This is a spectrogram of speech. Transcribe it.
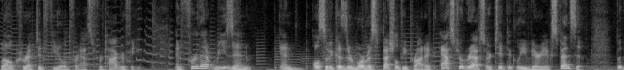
well-corrected field for astrophotography. And for that reason, and also because they're more of a specialty product, astrographs are typically very expensive. But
